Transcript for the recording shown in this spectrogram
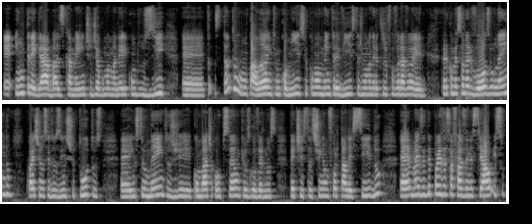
é, entregar basicamente de alguma maneira e conduzir é, tanto um palanque, um comício, como uma entrevista de uma maneira que seja favorável a ele. Então ele começou nervoso, lendo quais tinham sido os institutos, é, instrumentos de combate à corrupção que os governos petistas tinham fortalecido, é, mas depois dessa fase inicial, isso,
